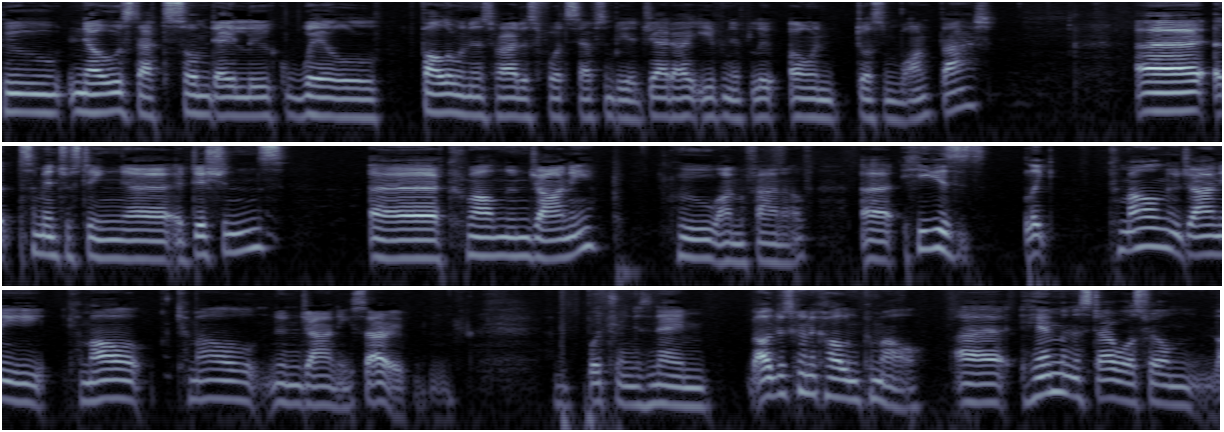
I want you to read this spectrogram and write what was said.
who knows that someday luke will follow in his father's footsteps and be a Jedi, even if Luke Owen doesn't want that. Uh, some interesting uh, additions. Uh, Kumail Nanjiani, who I'm a fan of. Uh, he is like Kamal Nanjiani. Kamal Kamal Nanjiani. Sorry, I'm butchering his name. I'm just gonna call him Kamal. Uh, him in a Star Wars film,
